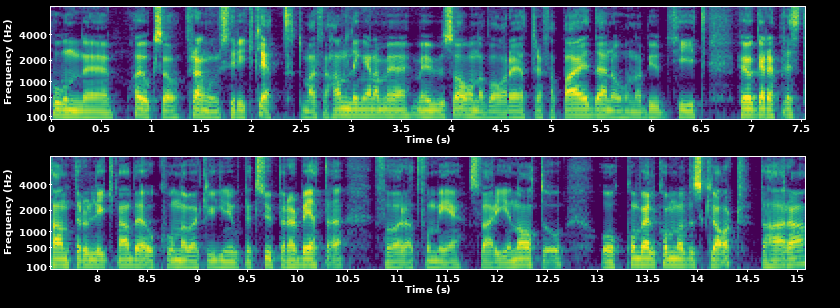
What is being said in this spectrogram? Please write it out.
hon eh, har ju också framgångsrikt lett de här förhandlingarna med, med USA. Hon har varit och träffat Biden och hon har bjudit hit höga representanter och liknande och hon har verkligen gjort ett superarbete för att få med Sverige i NATO. Och hon välkomnade såklart det här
